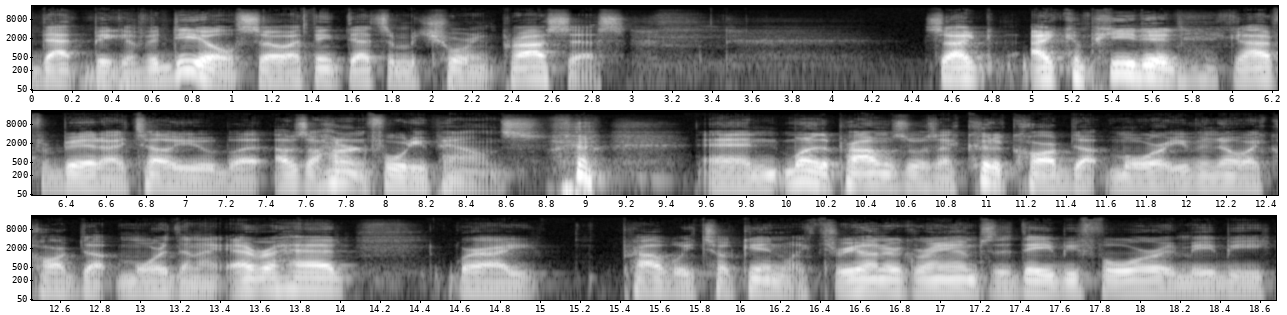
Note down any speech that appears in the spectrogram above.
that big of a deal. So I think that's a maturing process. So I, I competed, God forbid I tell you, but I was 140 pounds. and one of the problems was I could have carved up more, even though I carved up more than I ever had, where I probably took in like 300 grams the day before and maybe,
